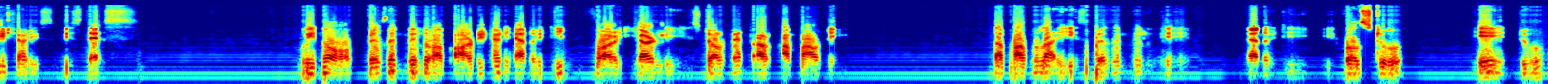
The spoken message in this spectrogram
fisheries business. We know present value of ordinary annuity for yearly installment or compounding. The formula is present value A annuity equals to A into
